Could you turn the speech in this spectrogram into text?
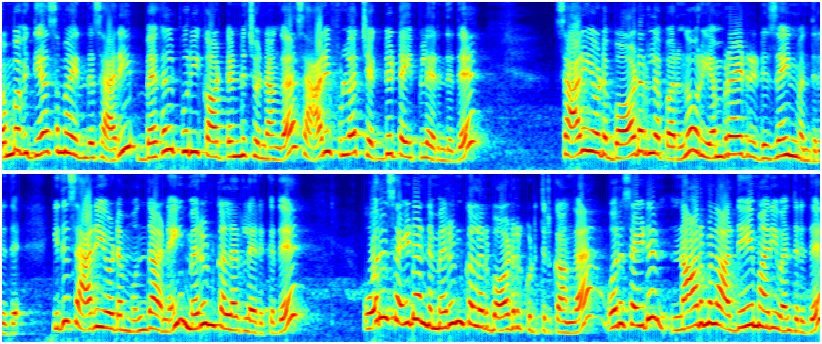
ரொம்ப வித்தியாசமாக இருந்த saree. பெகல்புரி காட்டன்னு சொன்னாங்க. saree ஃபுல்லாக செக்டு டைப்பில் இருந்தது. சாரியோட பார்டரில் பாருங்கள் ஒரு எம்ப்ராய்டரி டிசைன் வந்துடுது இது சாரியோட முந்தானை மெரூன் கலரில் இருக்குது. ஒரு சைடு அந்த மெரூன் கலர் பார்டர் கொடுத்துருக்காங்க. ஒரு சைடு நார்மலாக அதே மாதிரி வந்துடுது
